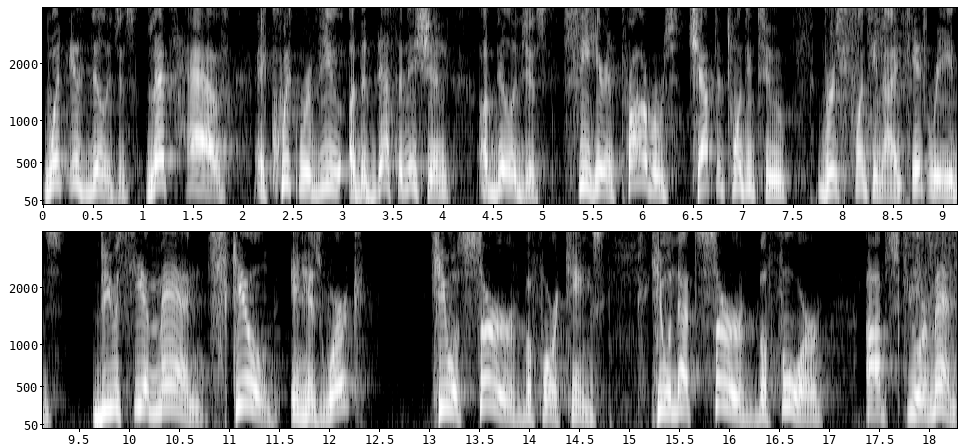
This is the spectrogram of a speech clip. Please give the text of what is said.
What is diligence? Let's have a quick review of the definition of diligence. See here in Proverbs chapter 22, verse 29, it reads, Do you see a man skilled in his work? He will serve before kings. He will not serve before obscure men.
